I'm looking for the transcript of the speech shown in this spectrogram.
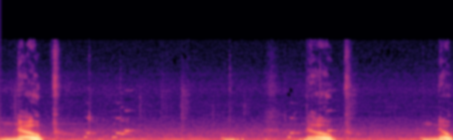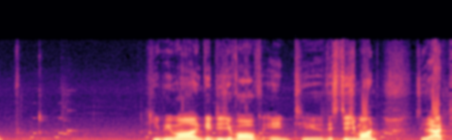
Nope. Nope. Nope. Cubimon can Digivolve into this Digimon. See that?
